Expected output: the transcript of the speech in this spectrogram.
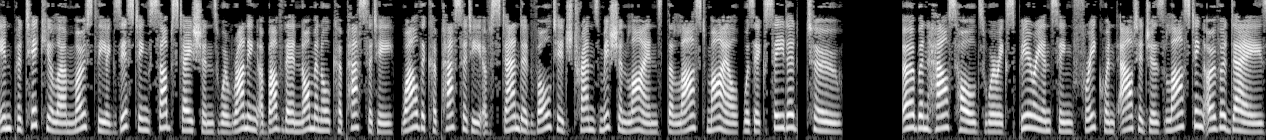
In particular most the existing substations were running above their nominal capacity, while the capacity of standard voltage transmission lines the last mile was exceeded, too. Urban households were experiencing frequent outages lasting over days.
